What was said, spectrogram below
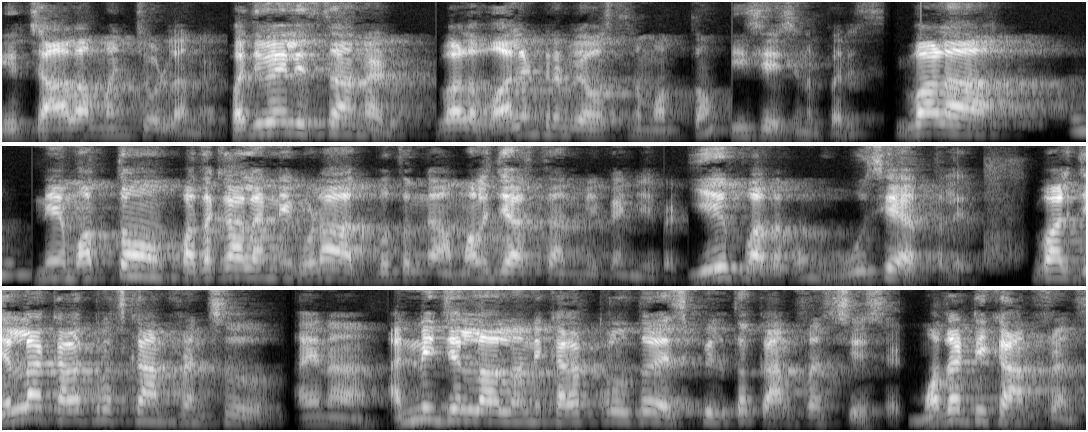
మీరు చాలా మంచోళ్ళు అన్నాడు. పదివేలు ఇస్తా అన్నాడు. ఇవాళ వాలంటీర్ వ్యవస్థను మొత్తం తీసేసిన పరిస్థితి. ఇవాళ నేను మొత్తం పథకాలన్నీ కూడా అద్భుతంగా అమలు చేస్తాను మీకు అని చెప్పాడు. ఏ పథకం ఊసే ఎత్తలేదు. వాళ్ళ జిల్లా కలెక్టర్స్ కాన్ఫరెన్స్ ఆయన అన్ని జిల్లాల్లోని కలెక్టర్లతో ఎస్పీలతో కాన్ఫరెన్స్ చేశాడు. మొదటి కాన్ఫరెన్స్.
